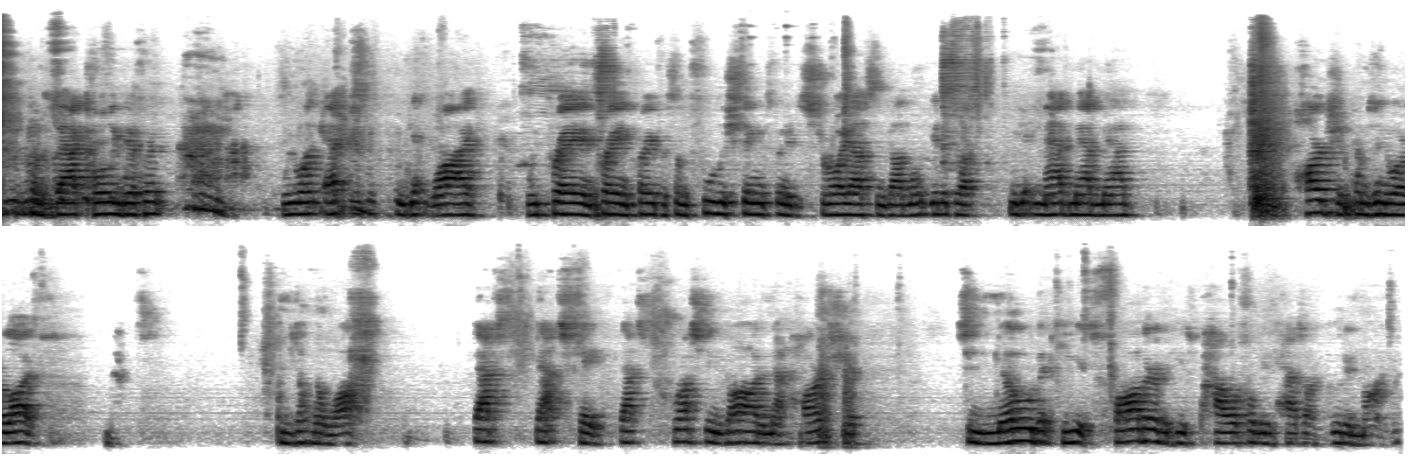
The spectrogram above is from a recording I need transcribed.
It comes back totally different. We want X, we get Y. We pray and pray and pray for some foolish thing that's going to destroy us, and God won't give it to us. We get mad, mad, mad. Hardship comes into our life. And you don't know why. That's that's faith. That's trusting God in that hardship to know that He is Father, that He is powerful, that He has our good in mind.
